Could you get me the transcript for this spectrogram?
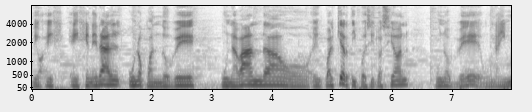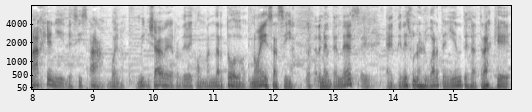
digo, en general uno cuando ve una banda o en cualquier tipo de situación, uno ve una imagen y decís, ah, bueno, Mick Jagger debe comandar todo. No es así. ¿Me entendés? Eh, tenés unos lugartenientes atrás que,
